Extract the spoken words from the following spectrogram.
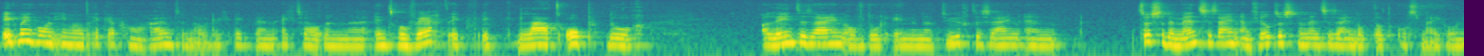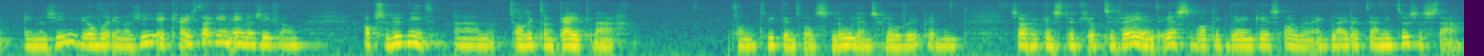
ik ben gewoon iemand, ik heb gewoon ruimte nodig. Ik ben echt wel een uh, introvert. Ik, ik laat op door alleen te zijn of door in de natuur te zijn. En tussen de mensen zijn en veel tussen de mensen zijn, dat, dat kost mij gewoon energie, heel veel energie. Ik krijg daar geen energie van. Absoluut niet. Um, als ik dan kijk naar, van het weekend was Lowlands geloof ik, en zag ik een stukje op tv en het eerste wat ik denk is, oh ik ben echt blij dat ik daar niet tussen sta.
